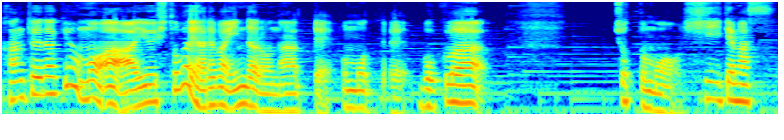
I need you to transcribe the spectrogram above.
鑑定だけはもう、ああ、ああいう人がやればいいんだろうなって思って、僕は、ちょっともう引いてます。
